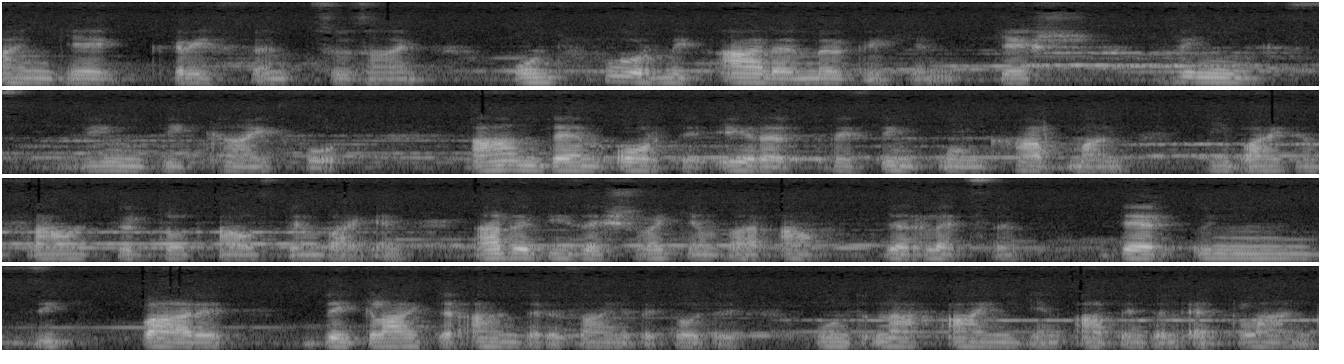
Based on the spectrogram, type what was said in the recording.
angegriffen zu sein und fuhr mit aller möglichen Windigkeit fort. An dem Orte ihrer Bestimmung hat man die beiden Frauen für Tod aus dem Wagen. Aber dieser Schrecken war auch der letzte, der unsichtbare Begleiter anderer seiner Methode und nach einigen Abenden erklang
